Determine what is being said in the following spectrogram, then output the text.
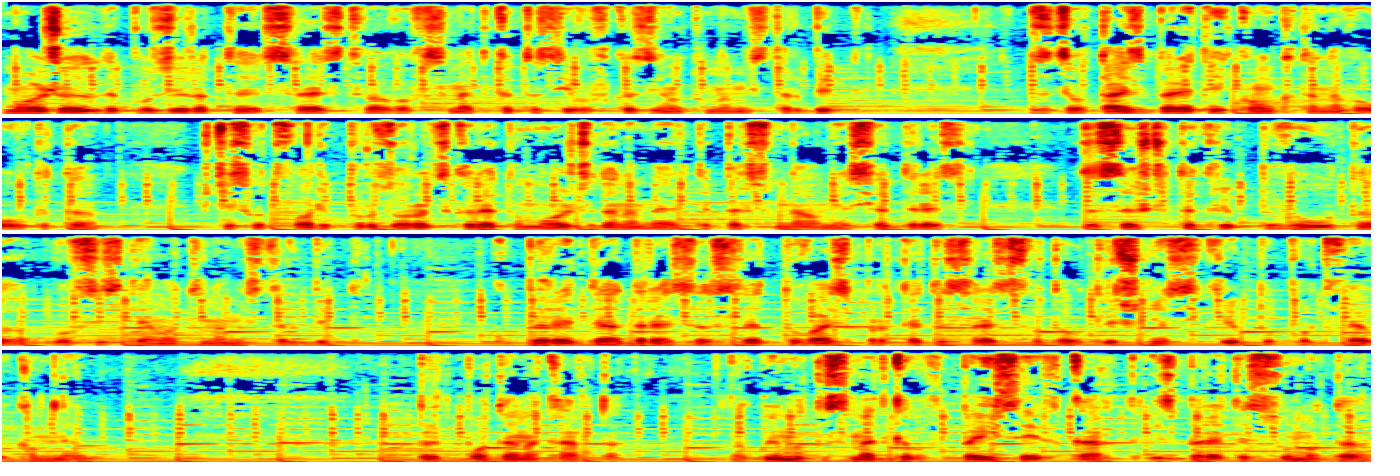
може да депозирате средства в сметката си в казиното на MrBit. За целта изберете иконката на валутата, ще се отвори прозорец, където можете да намерите персоналния си адрес за същата криптовалута в системата на MrBit. Копирайте адреса, след това изпратете средствата от личния си криптопортфел към него. Предплатена карта – ако имате сметка в PaySafeCard, изберете сумата,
